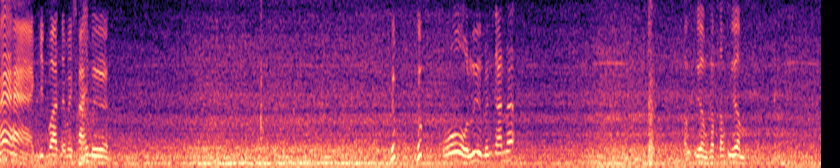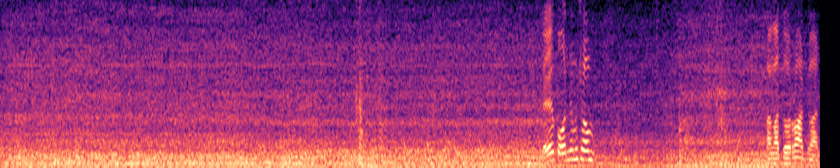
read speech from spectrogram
แม่คิดว่าจะไม่ใช้มือฮึบฮึบโอ้ลื่นเหมือนกันนะ ต้องเอื้อมครับต้องเอื้อมเจอฝนท่านผู้ชมต้องเอาตัวรอดก่อน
